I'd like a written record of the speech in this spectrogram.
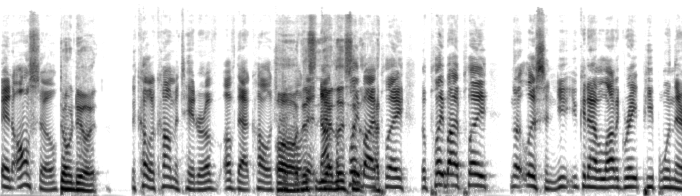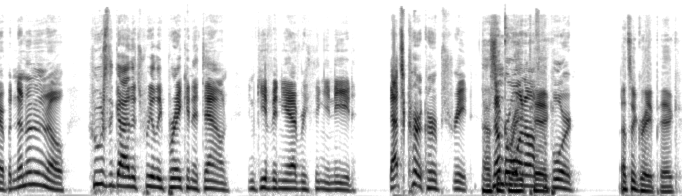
And also Don't do it. The color commentator of, of that college Oh, football. this- not yeah, the listen, play by play. The play by play. Listen, you, you can have a lot of great people in there, but no, no, no, no. who's the guy that's really breaking it down and giving you everything you need? That's Kirk Herbstreit. That's a Number great one off the board. That's a great pick.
